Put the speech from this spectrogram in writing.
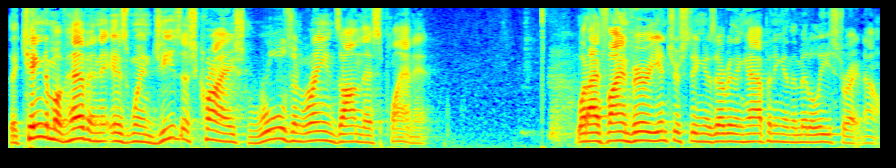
The kingdom of heaven is when Jesus Christ rules and reigns on this planet. What I find very interesting is everything happening in the Middle East right now.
